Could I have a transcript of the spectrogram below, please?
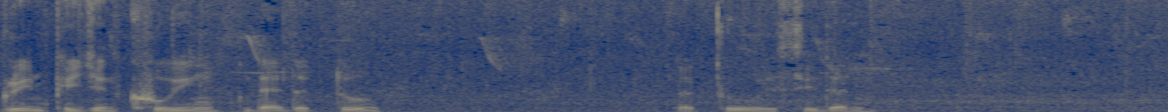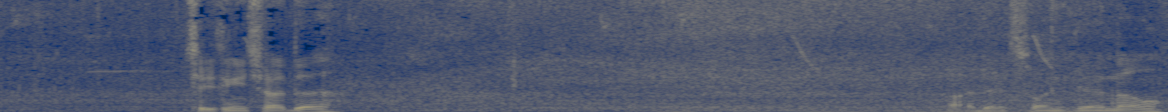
green pigeon cooing. There, the two. The two, you see them? chasing each other. Ah, there's one here now.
